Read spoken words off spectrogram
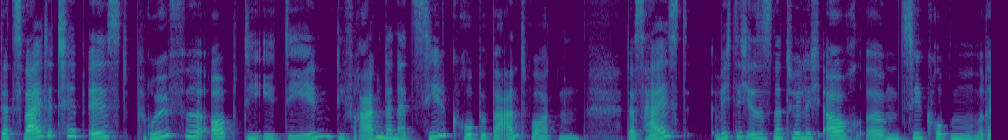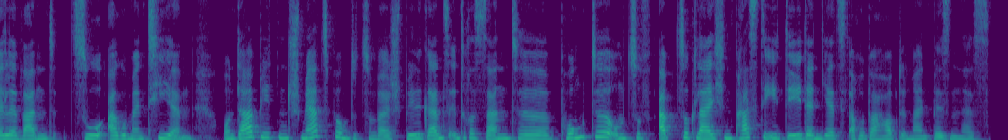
Der zweite Tipp ist, prüfe, ob die Ideen die Fragen deiner Zielgruppe beantworten. Das heißt, Wichtig ist es natürlich auch, ähm, zielgruppenrelevant zu argumentieren. Und da bieten Schmerzpunkte zum Beispiel ganz interessante Punkte, um zu, abzugleichen, passt die Idee denn jetzt auch überhaupt in mein Business?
